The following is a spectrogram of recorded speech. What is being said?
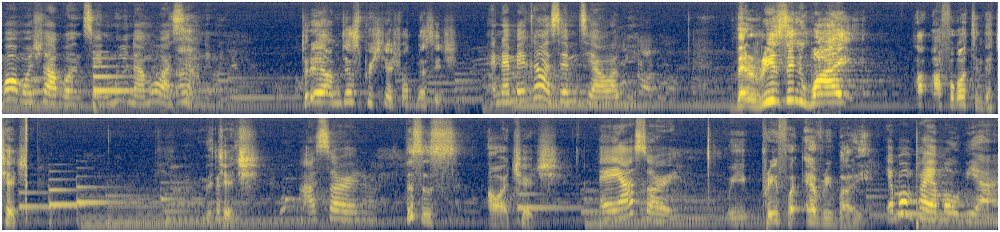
ma ɔmo hwɛ abɔnten no mu nyinaa mo wɔ asɛm no mu Today I'm just preaching a short message. ɛnɛ meka asɛm tiawa bi The reason why I, I forgot in the church. The church. asɔre sorry. This is our church. ɛyɛ sorry. We pray for everybody. yɛbɔ mpaeɛ ma obiara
